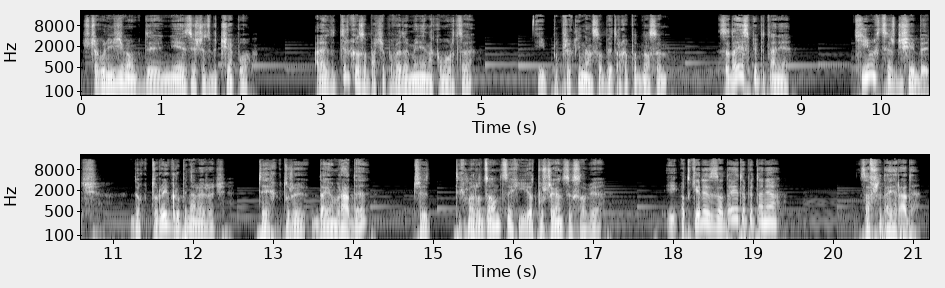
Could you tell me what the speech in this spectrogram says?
szczególnie zimą, gdy nie jest jeszcze zbyt ciepło. Ale gdy tylko zobaczę powiadomienie na komórce i poprzeklinam sobie trochę pod nosem, zadaję sobie pytanie, kim chcesz dzisiaj być? Do której grupy należeć? Tych, którzy dają radę? Czy tych marudzących i odpuszczających sobie? I od kiedy zadaję te pytania, zawsze daję radę.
